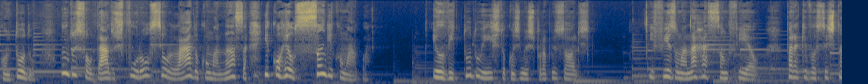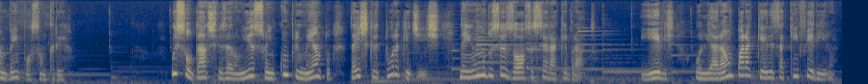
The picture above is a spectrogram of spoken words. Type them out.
Contudo, um dos soldados furou seu lado com uma lança e correu sangue com água. Eu vi tudo isto com os meus próprios olhos e fiz uma narração fiel para que vocês também possam crer. Os soldados fizeram isso em cumprimento da escritura que diz: Nenhum dos seus ossos será quebrado. E eles olharão para aqueles a quem feriram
